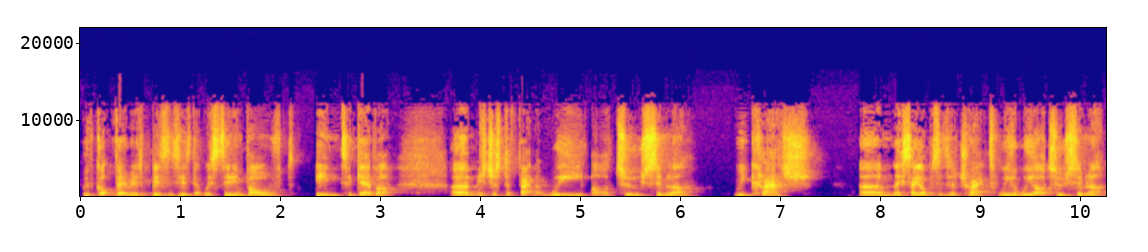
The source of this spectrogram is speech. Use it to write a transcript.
We've got various businesses that we're still involved in together. Um, it's just the fact that we are too similar. We clash. Um, they say opposites attract. We we are too similar,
